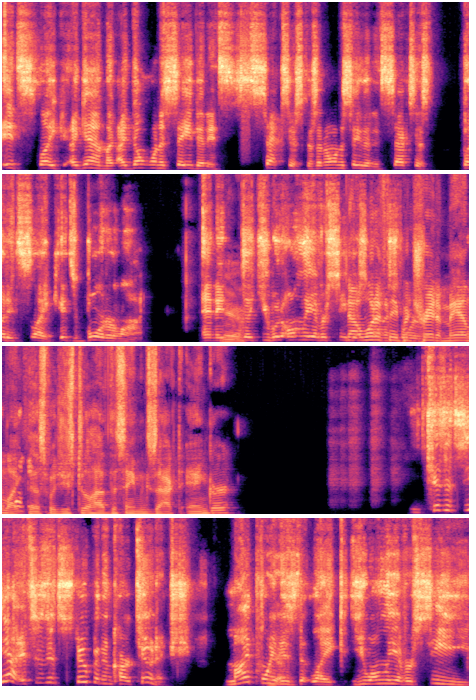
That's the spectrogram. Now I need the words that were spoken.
it's like again, like I don't want to say that it's sexist because I don't want to say that it's sexist, but it's like it's borderline. And it Yeah. like you would only ever see now, this what if they portrayed a man like this? Would you still have the same exact anger? because it's yeah, it's it's stupid and cartoonish. My point Yeah. is that like you only ever see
